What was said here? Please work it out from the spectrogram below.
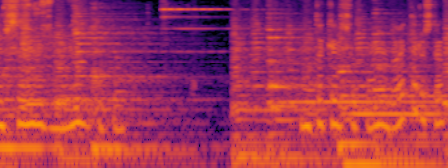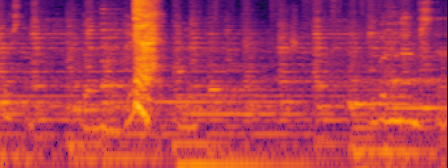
Ну все зрозуміло типу. Ну таке все понял. Давайте розглянемося. Довго не. Вернемося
